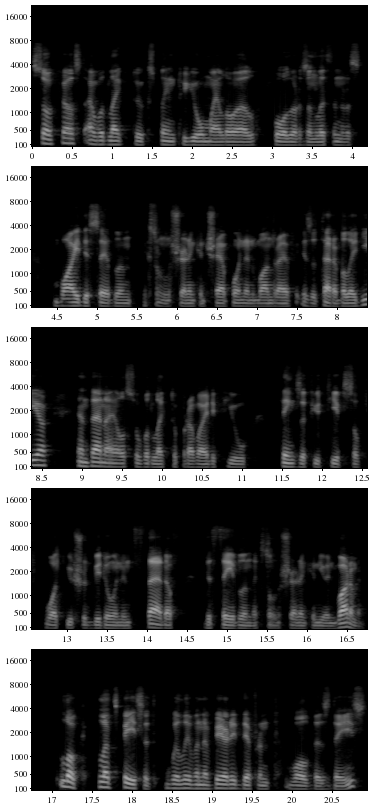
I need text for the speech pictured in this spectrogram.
So, first, I would like to explain to you, my loyal followers and listeners, why disabling external sharing in SharePoint and OneDrive is a terrible idea. And then I also would like to provide a few things, a few tips of what you should be doing instead of disabling external sharing in your environment. Look, let's face it, we live in a very different world these days.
